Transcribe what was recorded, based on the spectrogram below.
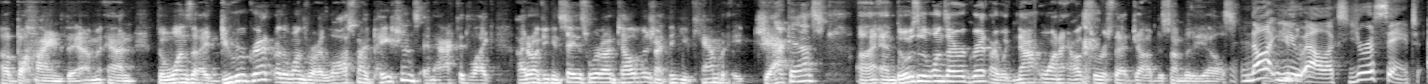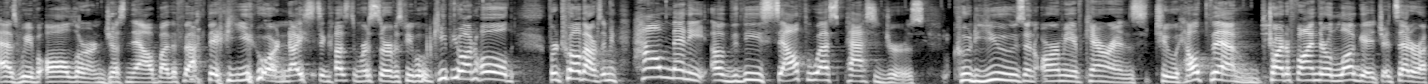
uh, behind them. And the ones that I do regret are the ones where I lost my patience and acted like I don't know if you can say this word on television. I think you can, but a jackass. Uh, and those are the ones I regret. I would not want to outsource that job to somebody else. Not you, Alex. You're a saint, as we've all learned just now by the fact that you are nice to customer service people who keep you on hold for 12 hours. I mean, how many of these Southwest passengers could use an army of Karens to help them try to find their luggage, et cetera?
